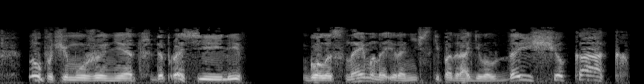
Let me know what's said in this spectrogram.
— Ну, почему же нет? Допросили. Голос Неймана иронически подрагивал. — Да еще как!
